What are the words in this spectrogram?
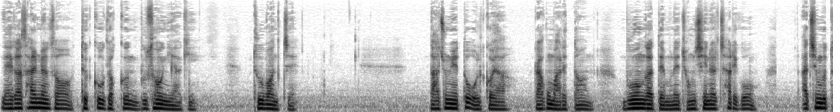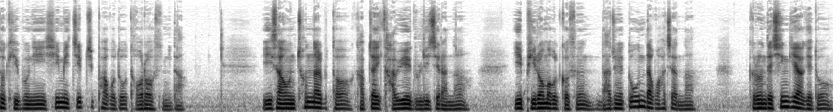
내가 살면서 듣고 겪은 무서운 이야기. 두 번째. 나중에 또 올 거야. 라고 말했던 무언가 때문에 정신을 차리고 아침부터 기분이 심히 찝찝하고도 더러웠습니다. 이사 온 첫날부터 갑자기 가위에 눌리질 않나. 이 빌어먹을 것은 나중에 또 온다고 하지 않나. 그런데 신기하게도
